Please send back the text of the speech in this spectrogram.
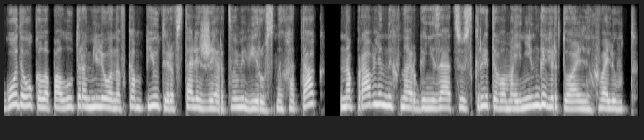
года около полутора миллионов компьютеров стали жертвами вирусных атак, направленных на организацию скрытого майнинга виртуальных валют.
